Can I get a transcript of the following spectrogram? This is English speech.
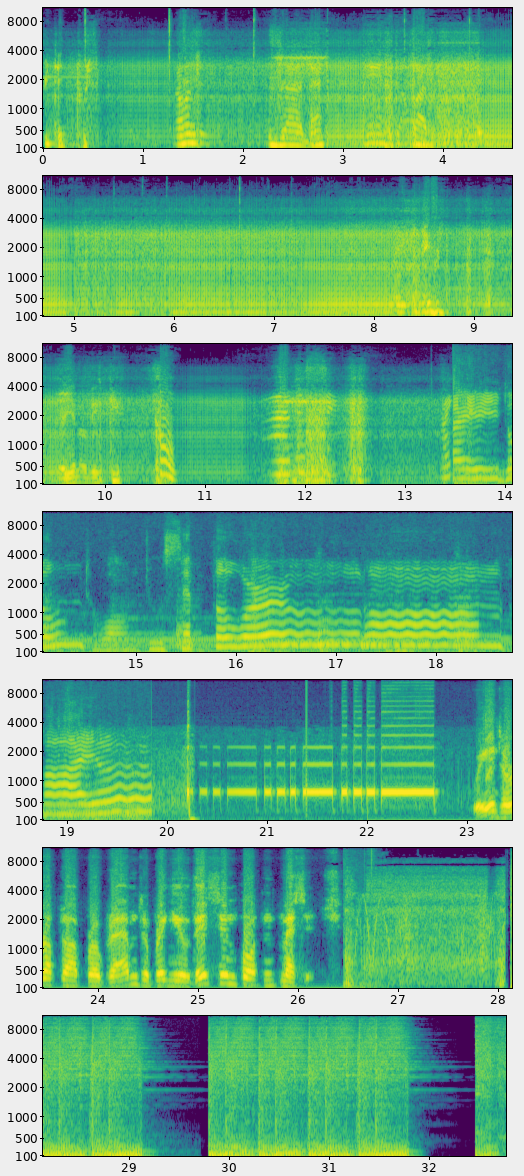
discuter tout ça. You know, these people. Oh. I don't want to set the world on fire. We interrupt our program to bring you this important message.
